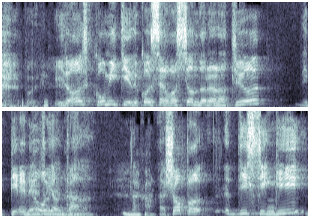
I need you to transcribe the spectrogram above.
I doncs, Comitè de Conservació de la Natura de Pirineu Oriental. D'acord. Això per distingir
